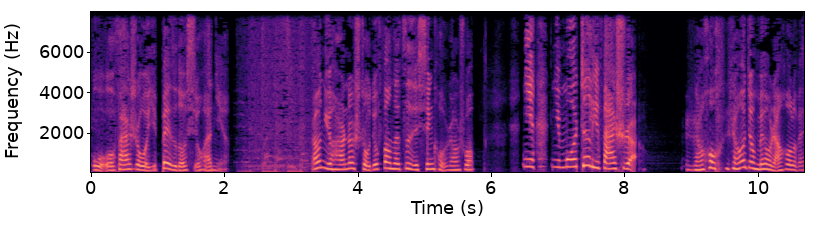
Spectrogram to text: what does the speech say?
我我发誓，我一辈子都喜欢你。”然后女孩呢手就放在自己心口上说：“你你摸这里发誓。”然后 然后就没有然后了呗。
